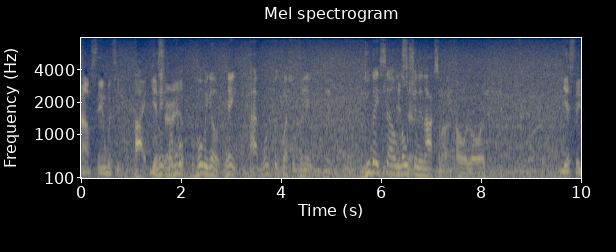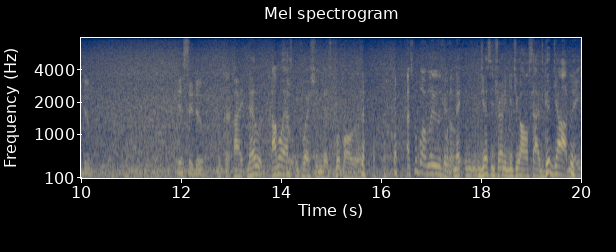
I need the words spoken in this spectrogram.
I'm staying with you. All right. Yes, Nate, sir. Before, before we go, Nate, I have one quick question for Nate. Do they sell Yes, lotion sir. in Oxnard? Oh, Lord. Yes, they do. Yes, they do. Okay. All right, now I'm going to ask So- a question that's football related. That's football related as well. Because Nate- Jesse's trying to get you off sides. Good job, Nate.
